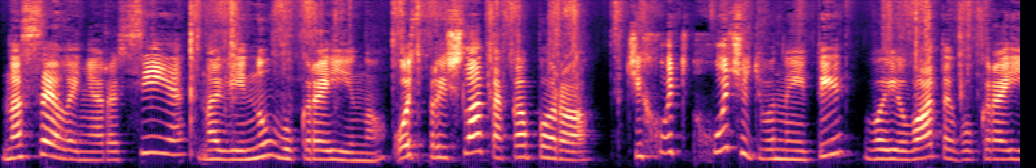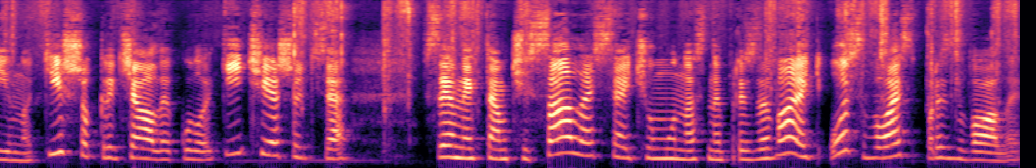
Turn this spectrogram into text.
населення Росії на війну в Україну? Ось прийшла така пора. Чи хоч, хочуть вони йти воювати в Україну? Ті, що кричали, кулаки чешуться, все в них там чесалося, чому нас не призивають? Ось вас призвали.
